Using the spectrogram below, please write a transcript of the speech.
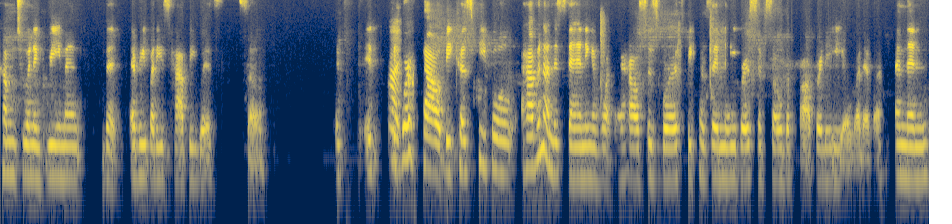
come to an agreement that everybody's happy with. So it, right. it works out because people have an understanding of what their house is worth because their neighbors have sold the property or whatever. And then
